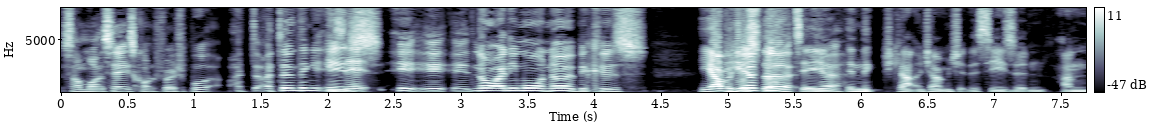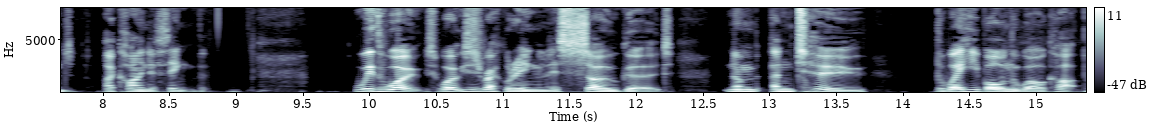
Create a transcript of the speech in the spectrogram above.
some might say it's controversial, but I, d- I don't think it Is is. It? It, it, not anymore. No, because He averages has been- thirty yeah. in the county championship this season, and I kind of think that with Woakes, Woakes' record in England is so good. Num- and two, the way he bowled in the World Cup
